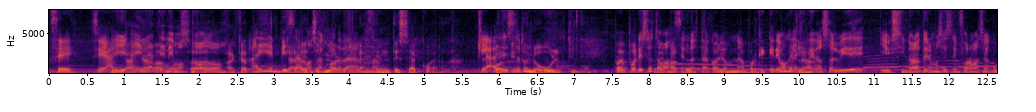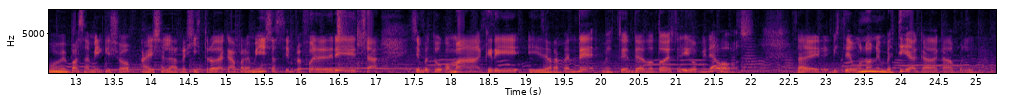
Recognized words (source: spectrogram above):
sí, sí, ahí, ahí la tenemos a- todo. acá- ahí empezamos claro, esto a es lo que acordarnos. la gente se acuerda. Claro, Porque eso- esto es lo último. Por, por eso estamos haciendo esta columna, porque queremos que la Claro. gente no se olvide y si no, no tenemos esa información, como me pasa a mí, que yo a ella la registro de acá, para mí ella siempre fue de derecha, siempre estuvo con Macri y de repente me estoy enterando todo esto y digo, mirá vos. O sea, eh, viste, uno no investiga cada, cada política.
